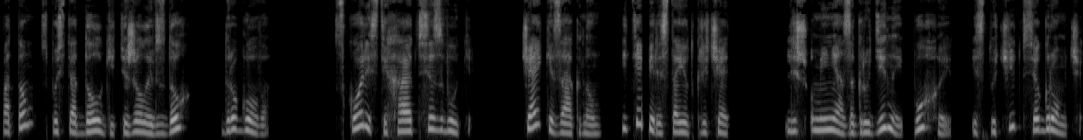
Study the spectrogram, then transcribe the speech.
потом, спустя долгий тяжелый вздох, другого. Вскоре стихают все звуки. Чайки за окном и те перестают кричать. Лишь у меня за грудиной пухает и стучит все громче.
